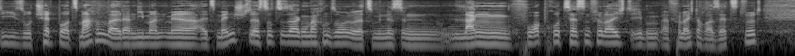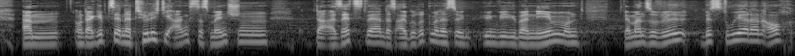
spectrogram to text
die so Chatbots machen, weil dann niemand mehr als Mensch das sozusagen machen soll oder zumindest in langen Vorprozessen vielleicht eben äh, vielleicht auch ersetzt wird. Ähm, und da gibt es ja natürlich die Angst, dass Menschen da ersetzt werden, dass Algorithmen das irgendwie übernehmen. Und wenn man so will, bist du ja dann auch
